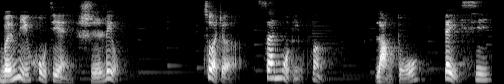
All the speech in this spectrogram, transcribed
文明互鉴十六，作者三木炳凤，朗读贝西。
